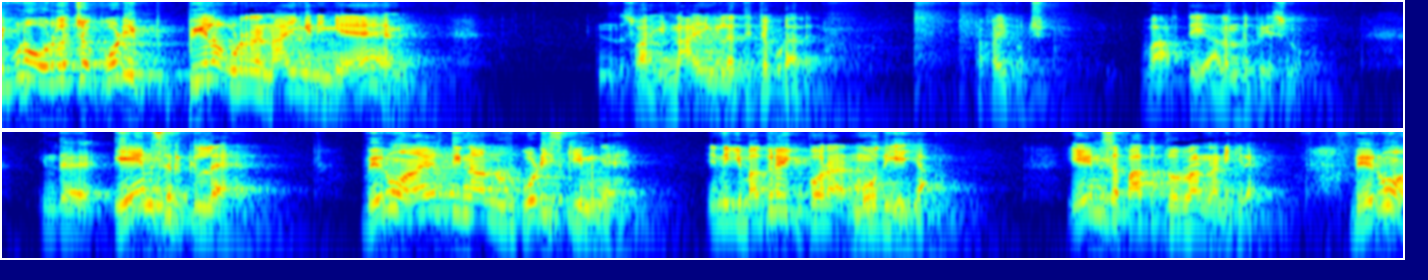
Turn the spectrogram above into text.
இவ்வளோ ஒரு லட்சம் கோடி பீலா விடுற நாய்ங்க நீங்கள் சாரி நாய்ங்களை திட்டக்கூடாது. தப்பாகி போச்சு. வார்த்தையை அளந்து பேசணும். இந்த எய்ம்ஸ் இருக்குல்ல வெறும் ஆயிரத்தி நானூறு கோடி ஸ்கீமுங்க இன்னைக்கு மதுரைக்கு போகிறார் மோடி ஐயா. எய்ம்ஸை பார்த்துட்டு வருவான்னு நினைக்கிறேன். வெறும்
